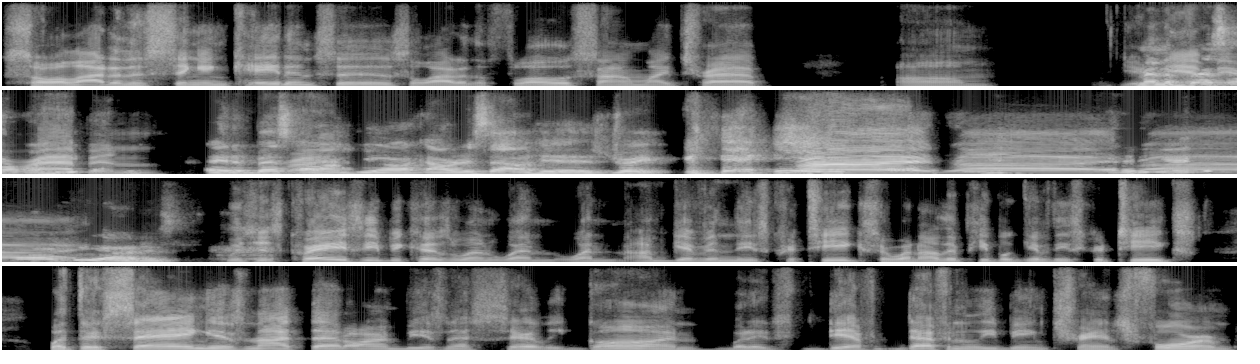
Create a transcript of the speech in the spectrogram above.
So a lot of the singing cadences, a lot of the flows sound like trap. Um, Man, the best R&B, rapping. Hey, the best right. R&B artist out here is Drake. right, right, right. Which is crazy because when when when I'm giving these critiques or when other people give these critiques, what they're saying is not that R&B is necessarily gone, but it's def- definitely being transformed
